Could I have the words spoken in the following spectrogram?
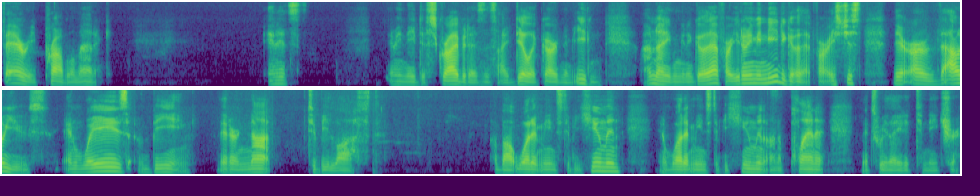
very problematic. And it's, I mean, they describe it as this idyllic Garden of Eden. I'm not even going to go that far. You don't even need to go that far. It's just there are values and ways of being that are not to be lost about what it means to be human and what it means to be human on a planet that's related to nature.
